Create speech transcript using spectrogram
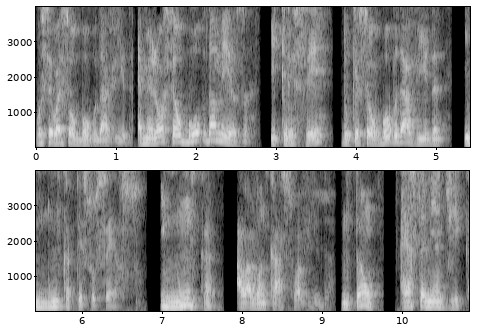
você vai ser o bobo da vida. É melhor ser o bobo da mesa e crescer do que ser o bobo da vida e nunca ter sucesso. E nunca alavancar sua vida. Então, essa é minha dica.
